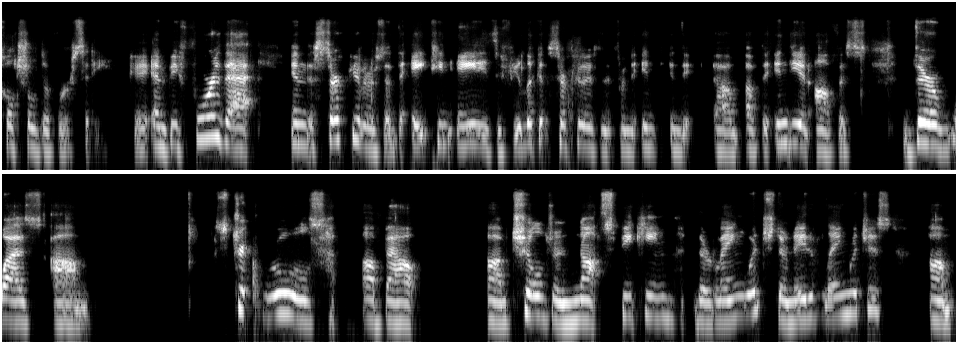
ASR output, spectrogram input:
cultural diversity okay? And before that in the circulars of the 1880s, if you look at circulars from the in, in the um, of the Indian office, there was um, strict rules about um, children not speaking their language, their native languages, um,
